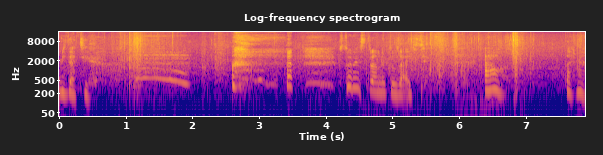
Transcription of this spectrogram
Widać ich. której strony tu zajść. Au! Ktoś mnie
